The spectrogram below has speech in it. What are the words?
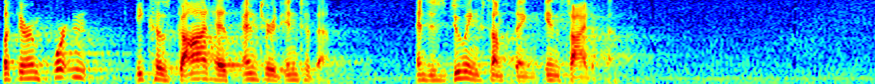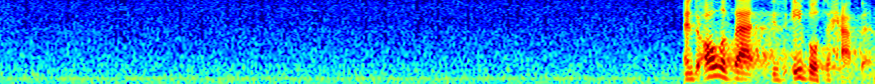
But they're important because God has entered into them and is doing something inside of them. And all of that is able to happen.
